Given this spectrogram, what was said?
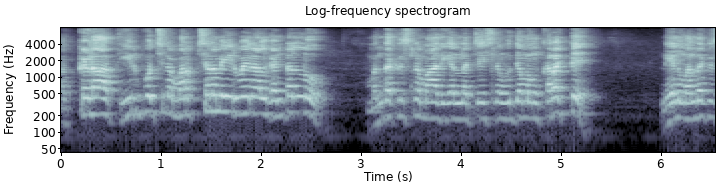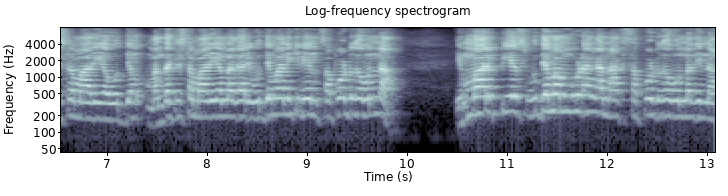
అక్కడ తీర్పు వచ్చిన మరుక్షణమే ఇరవై నాలుగు గంటల్లో మందకృష్ణ మాదిగన్న చేసిన ఉద్యమం కరెక్టే. నేను మందకృష్ణ మాదిగ ఉద్యమం మందకృష్ణ మాదిగన్న గారి ఉద్యమానికి నేను సపోర్టుగా ఉన్నా. ఎంఆర్పిఎస్ ఉద్యమం కూడా నాకు సపోర్ట్గా ఉన్నది నా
